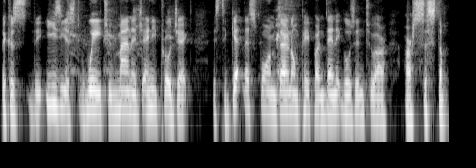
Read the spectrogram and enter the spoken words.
because the easiest way to manage any project is to get this form down on paper and then it goes into our, our system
